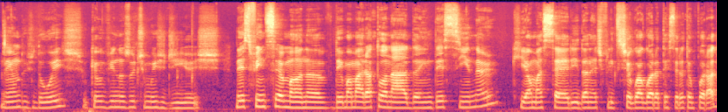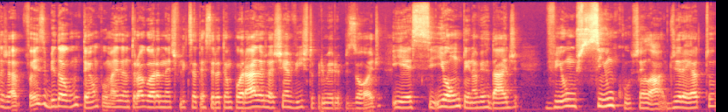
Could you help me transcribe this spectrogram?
nenhum dos dois. O que eu vi nos últimos dias. Nesse fim de semana, dei uma maratonada em The Sinner, que é uma série da Netflix, chegou agora a terceira temporada, já foi exibida há algum tempo, mas entrou agora na Netflix a terceira temporada, eu já tinha visto o primeiro episódio, e esse e ontem, na verdade, vi uns cinco, sei lá, direto,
